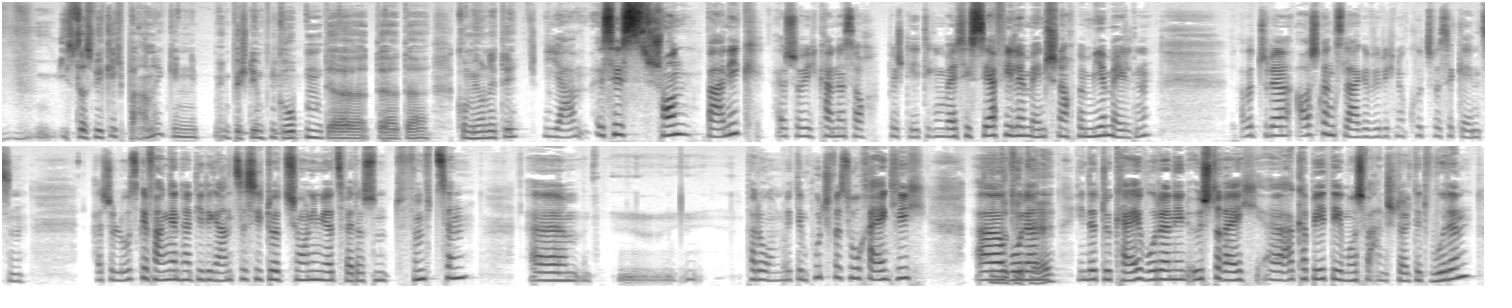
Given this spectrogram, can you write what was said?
ist das wirklich Panik in, in bestimmten Gruppen der, der, der Community? Ja, es ist schon Panik. Also ich kann das auch bestätigen, weil sich sehr viele Menschen auch bei mir melden. Aber zu der Ausgangslage würde ich noch kurz was ergänzen. Also losgefangen hat die, die ganze Situation im Jahr 2015, ähm, pardon, mit dem Putschversuch eigentlich, äh, wo Türkei? dann in der Türkei, wo dann in Österreich äh, AKP-Demos veranstaltet wurden.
